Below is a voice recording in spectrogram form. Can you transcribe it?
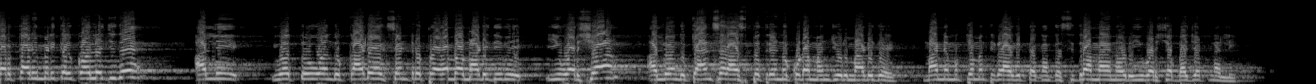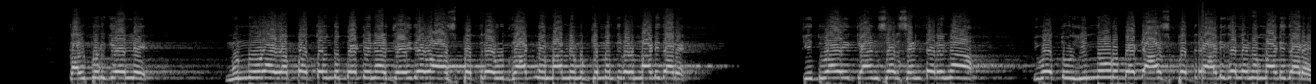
ಸರ್ಕಾರಿ ಮೆಡಿಕಲ್ ಕಾಲೇಜ್ ಇದೆ. ಅಲ್ಲಿ ಇವತ್ತು ಒಂದು ಕಾರ್ಡಿಯಾಕ್ ಸೆಂಟರ್ ಪ್ರಾರಂಭ ಮಾಡಿದ್ದೀವಿ. ಈ ವರ್ಷ ಅಲ್ಲಿ ಒಂದು ಕ್ಯಾನ್ಸರ್ ಆಸ್ಪತ್ರೆಯನ್ನು ಕೂಡ ಮಂಜೂರು ಮಾಡಿದೆ. ಮಾನ್ಯ ಮುಖ್ಯಮಂತ್ರಿಗಳಾಗಿರ್ತಕ್ಕಂಥ ಸಿದ್ದರಾಮಯ್ಯನವರು ಈ ವರ್ಷ ಬಜೆಟ್ನಲ್ಲಿ. ಕಲಬುರಗಿಯಲ್ಲಿ ಮುನ್ನೂರ ಎಪ್ಪತ್ತೊಂದು ಬೆಡ್ಡಿನ ಜಯದೇವ ಆಸ್ಪತ್ರೆ ಉದ್ಘಾಟನೆ ಮಾನ್ಯ ಮುಖ್ಯಮಂತ್ರಿಗಳು ಮಾಡಿದ್ದಾರೆ. ಕಿದ್ವಾಯಿ ಕ್ಯಾನ್ಸರ್ ಸೆಂಟರಿನ ಇವತ್ತು ಇನ್ನೂರು ಬೆಡ್ ಆಸ್ಪತ್ರೆ ಅಡಿಗಲನ್ನು ಮಾಡಿದ್ದಾರೆ.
